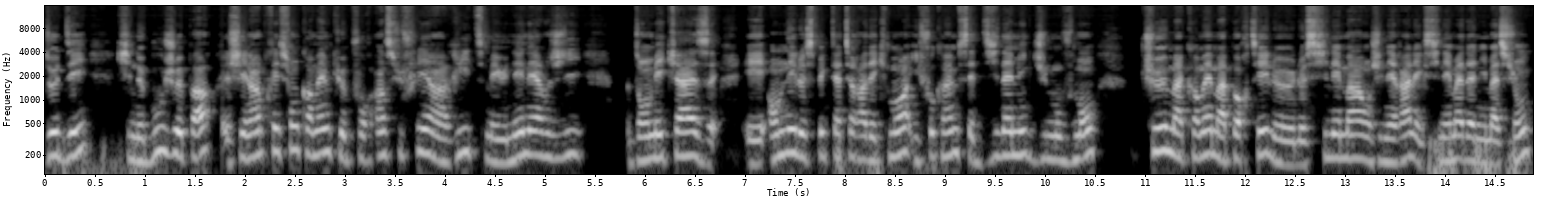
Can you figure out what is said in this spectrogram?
2D qui ne bouge pas. J'ai l'impression quand même que pour insuffler un rythme et une énergie dans mes cases et emmener le spectateur avec moi, il faut quand même cette dynamique du mouvement que m'a quand même apporté le, cinéma en général et le cinéma d'animation.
